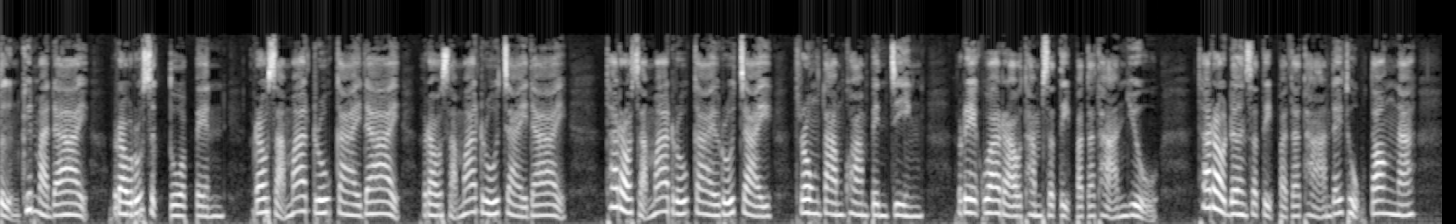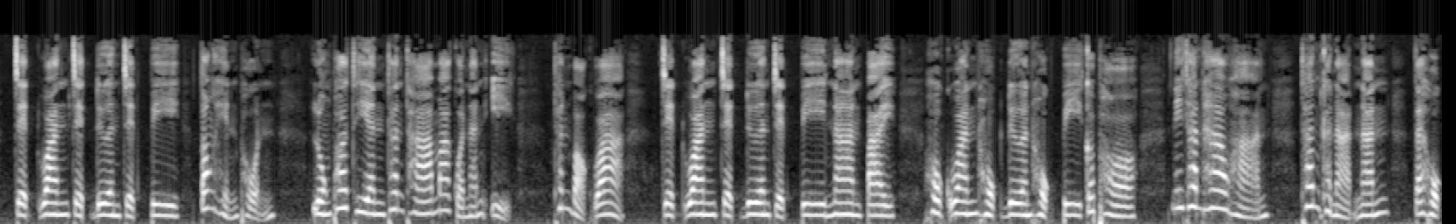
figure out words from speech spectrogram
ตื่นขึ้นมาได้ เรารู้สึกตัวเป็น เราสามารถรู้กายได้ เราสามารถรู้ใจได้ ถ้าเราสามารถรู้กายรู้ใจ ตรงตามความเป็นจริง เรียกว่าเราทำสติปัฏฐานอยู่ ถ้าเราเดินสติปัฏฐานได้ถูกต้องนะเจ็ดวันเจ็ดเดือนเจ็ดปีต้องเห็นผล หลวงพ่อเทียนท่านท้ามากกว่านั้นอีก ท่านบอกว่า เจ็ดวันเจ็ดเดือนเจ็ดปีนานไปหกวันหกเดือนหกปีก็พอ นี่ท่านห้าวหาญท่านขนาดนั้น แต่หก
